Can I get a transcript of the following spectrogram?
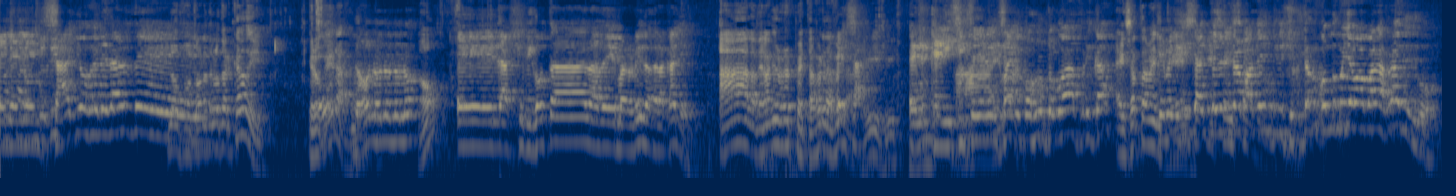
en el ensayo general de... Los los del Cádiz. Creo que era. No, no, no, no. no. ¿No? Eh, la chirigota, la de Manolita de la calle. Ah, la de nadie lo respeta, es verdad, es Esa. verdad. Sí, sí. En el que hiciste el Ahí ensayo va. conjunto con África. Exactamente, Que me dijiste antes de entrar para adentro y dices, claro, ¿cuándo me llama para la radio? Y digo,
